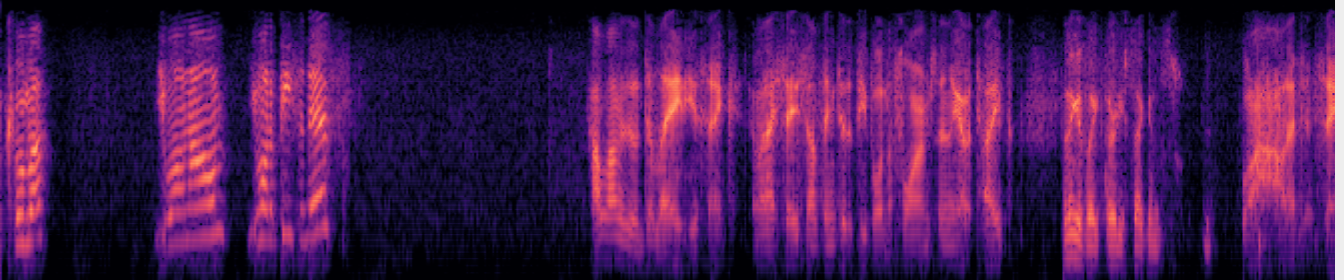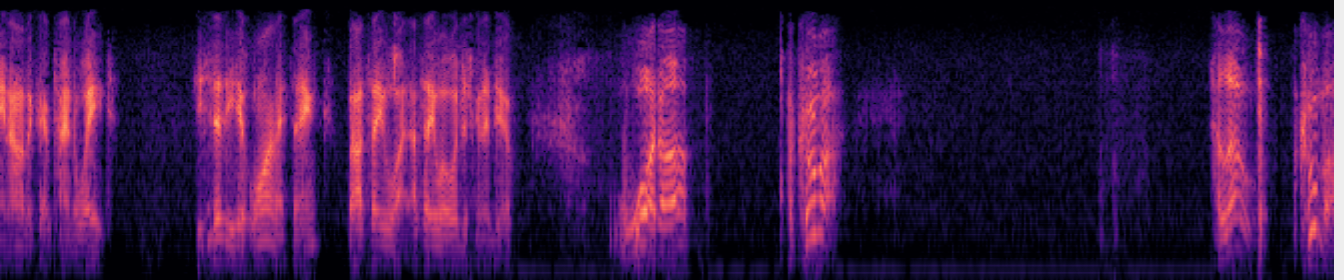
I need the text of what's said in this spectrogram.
Akuma? You want on? You want a piece of this? How long is the delay, do you think? When I say something to the people in the forums, then they got to type. I think it's like 30 seconds. Wow, that's insane. I don't think I have time to wait. He says he hit one, I think. But I'll tell you what. I'll tell you what we're just going to do. What up? Akuma. Hello. Akuma.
